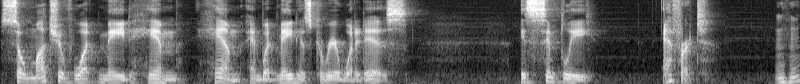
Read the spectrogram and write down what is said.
so much of what made him him and what made his career what it is is simply effort. Mm-hmm.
